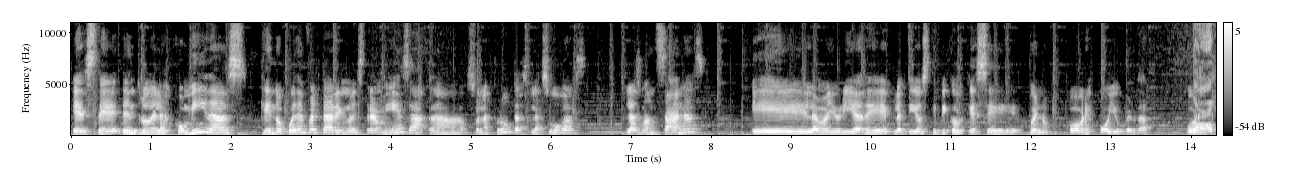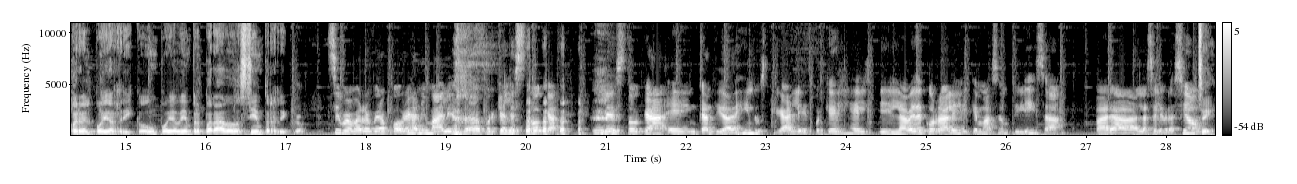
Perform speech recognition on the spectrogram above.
Este, dentro de las comidas que no pueden faltar en nuestra mesa ah, son las frutas, las uvas, las manzanas, eh, la mayoría de platillos típicos que se, bueno, pobres pollos, ¿verdad? No, pero el pollo es rico, un pollo bien preparado siempre rico. Sí, pero me refiero a pobres animales, ¿verdad? porque les toca, les toca en cantidades industriales, porque el, el ave de corral es el que más se utiliza para la celebración. Sí.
